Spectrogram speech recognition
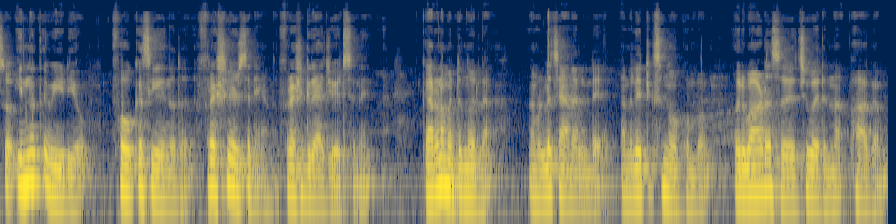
സോ ഇന്നത്തെ വീഡിയോ ഫോക്കസ് ചെയ്യുന്നത് ഫ്രഷേഴ്സിനെയാണ് ഫ്രഷ് ഗ്രാജുവേറ്റ്സിനെ കാരണം മറ്റൊന്നുമില്ല നമ്മളുടെ ചാനലിന്റെ അനലിറ്റിക്സ് നോക്കുമ്പം ഒരുപാട് സെർച്ച് വരുന്ന ഭാഗം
